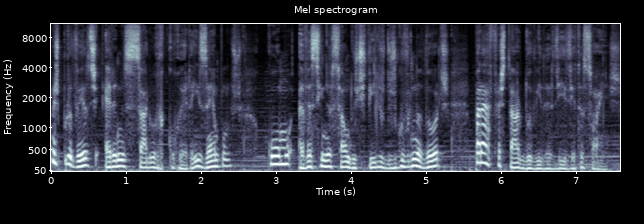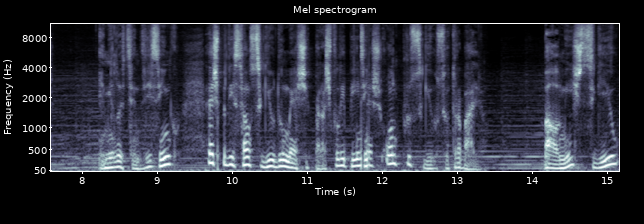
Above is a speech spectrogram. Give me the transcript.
mas por vezes era necessário recorrer a exemplos como a vacinação dos filhos dos governadores para afastar dúvidas e hesitações. Em 1805, a expedição seguiu do México para as Filipinas, onde prosseguiu o seu trabalho. Balmis seguiu,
